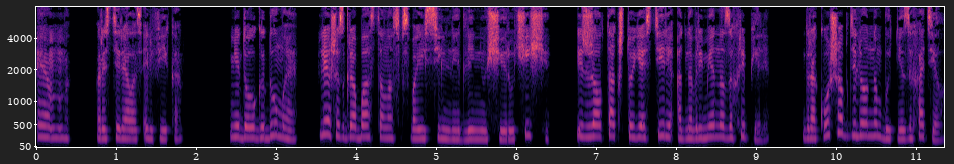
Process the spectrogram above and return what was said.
«Эм...» — растерялась эльфийка. Недолго думая, Леша сгробастал нас в свои сильные длиннющие ручищи и сжал так, что я с Тири одновременно захрипели. Дракоша обделенным быть не захотел,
